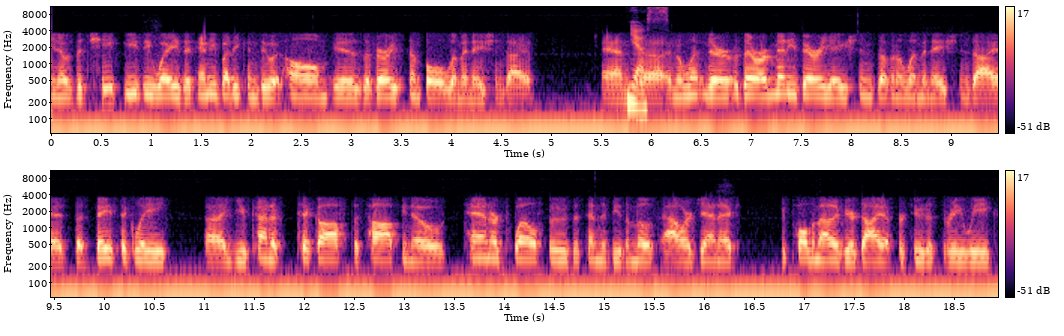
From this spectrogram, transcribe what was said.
You know, the cheap, easy way that anybody can do at home is a very simple elimination diet. And, yes. uh, an, there there are many variations of an elimination diet, but basically uh, you kind of tick off the top, you know, 10 or 12 foods that tend to be the most allergenic. You pull them out of your diet for two to three weeks,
